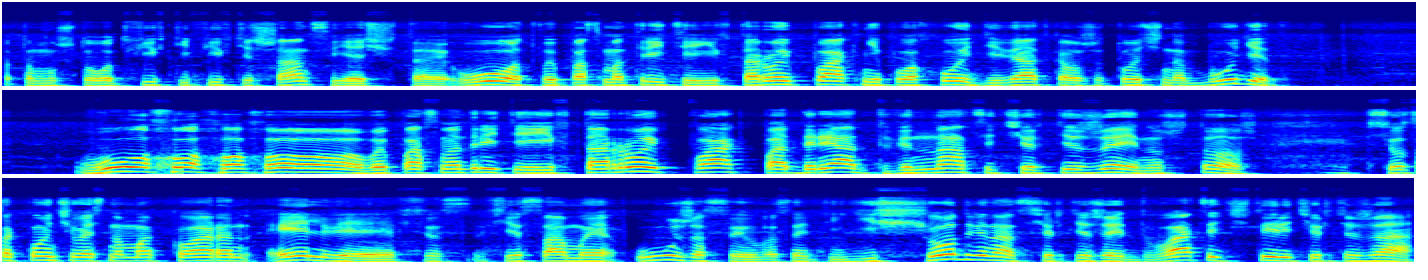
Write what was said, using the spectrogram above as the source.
Потому что вот 50-50 шансы, я считаю. Вот, вы посмотрите, и второй пак неплохой, девятка уже точно будет. О-хо-хо-хо, вы посмотрите, и второй пак подряд 12 чертежей. Ну что ж, все закончилось на Макларен Эльве, все, все самые ужасы. Вы знаете, еще 12 чертежей, 24 чертежа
